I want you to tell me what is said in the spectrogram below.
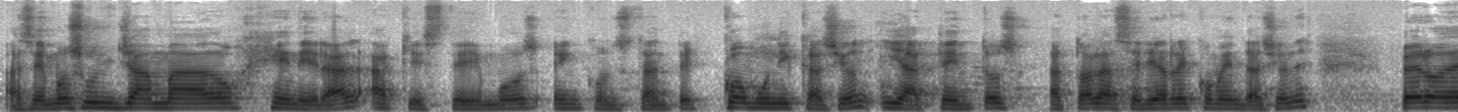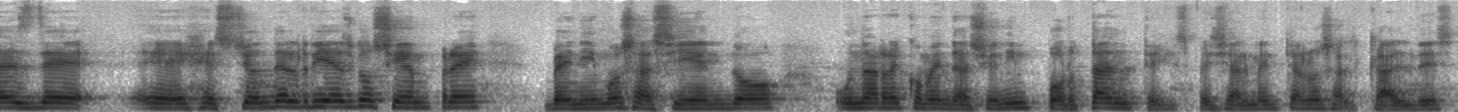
Hacemos un llamado general a que estemos en constante comunicación y atentos a toda la serie de recomendaciones, pero desde eh, gestión del riesgo siempre venimos haciendo una recomendación importante, especialmente a los alcaldes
